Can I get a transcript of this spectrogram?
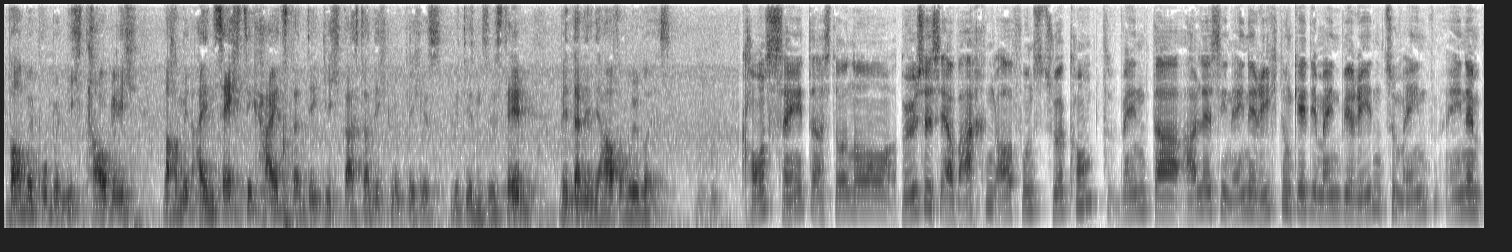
Wärmepumpe nicht tauglich, nachher mit 1,60 heizt, dann denke ich, dass der nicht glücklich ist mit diesem System, wenn dann ein Jahr vorüber ist. Mhm. Kann es sein, dass da noch böses Erwachen auf uns zukommt, wenn da alles in eine Richtung geht? Ich meine, wir reden zum einen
